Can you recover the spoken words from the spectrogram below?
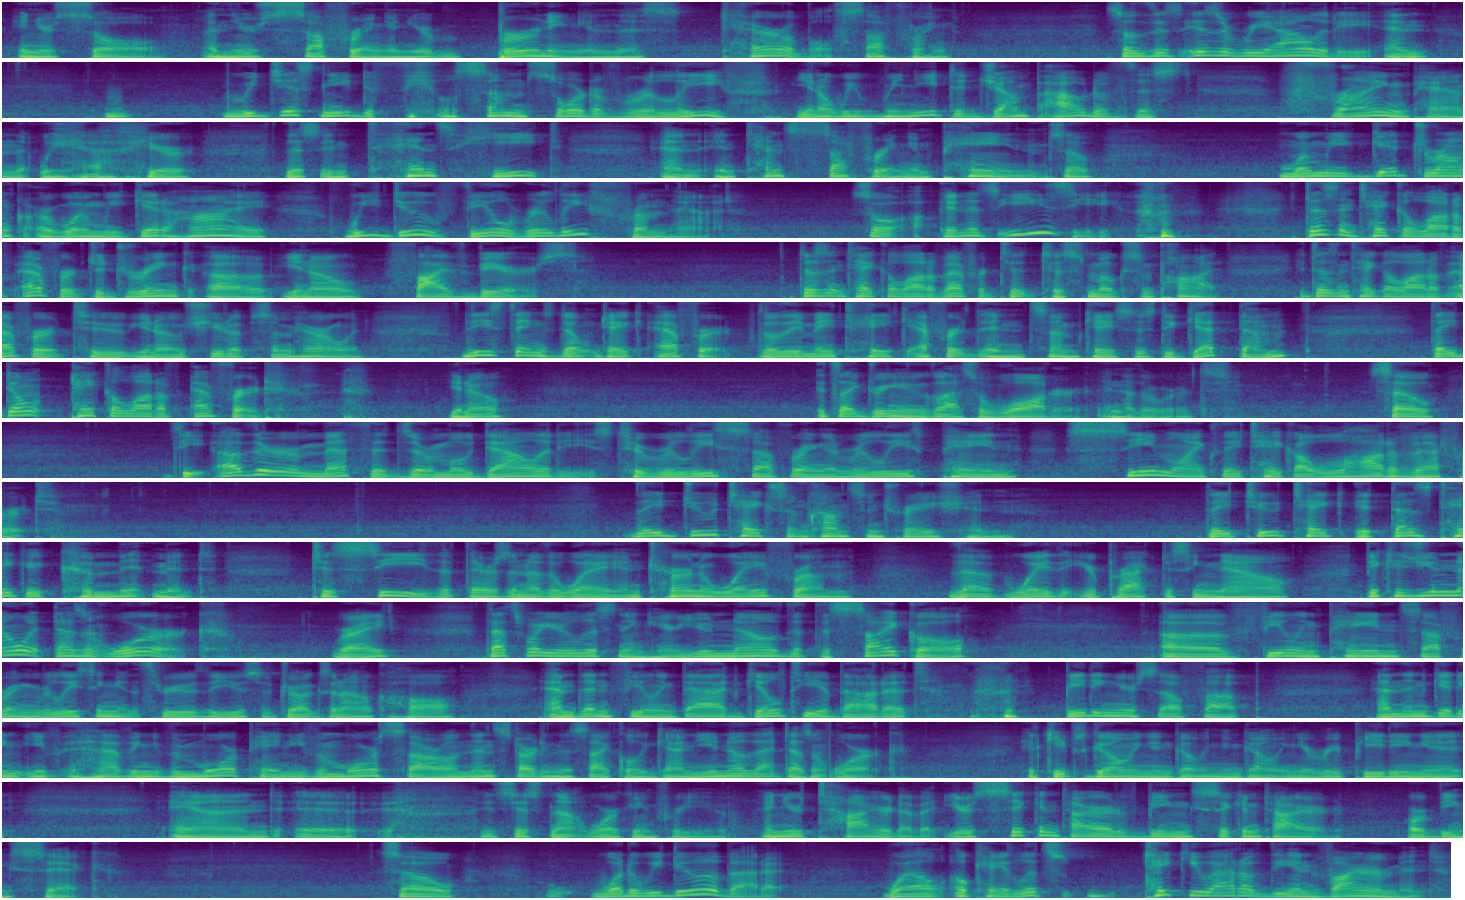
in your soul, and you're suffering and you're burning in this terrible suffering. So, this is a reality, and we just need to feel some sort of relief. You know, we, we need to jump out of this frying pan that we have here, this intense heat and intense suffering and pain. So when we get drunk or when we get high, we do feel relief from that. So, and it's easy. it doesn't take a lot of effort to drink, uh, you know, five beers. It doesn't take a lot of effort to, to smoke some pot. It doesn't take a lot of effort to, you know, shoot up some heroin. These things don't take effort, though they may take effort in some cases to get them they don't take a lot of effort, you know? It's like drinking a glass of water, in other words. So, the other methods or modalities to release suffering and release pain seem like they take a lot of effort. They do take some concentration. They do take it does take a commitment to see that there's another way and turn away from the way that you're practicing now because you know it doesn't work, right? That's why you're listening here. You know that the cycle of feeling pain and suffering, releasing it through the use of drugs and alcohol, and then feeling bad, guilty about it, beating yourself up, and then getting even, having even more pain, even more sorrow, and then starting the cycle again. You know that doesn't work. It keeps going and going and going. You're repeating it, and uh, it's just not working for you. And you're tired of it. You're sick and tired of being sick and tired or being sick. So, what do we do about it? Well, okay, let's take you out of the environment.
